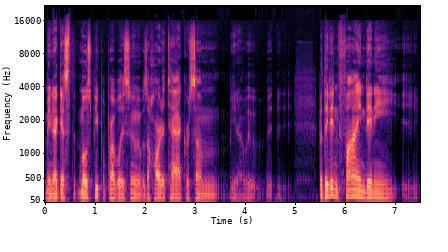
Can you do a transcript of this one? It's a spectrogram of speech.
I mean, I guess most people probably assume it was a heart attack or some, you know, but they didn't find any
